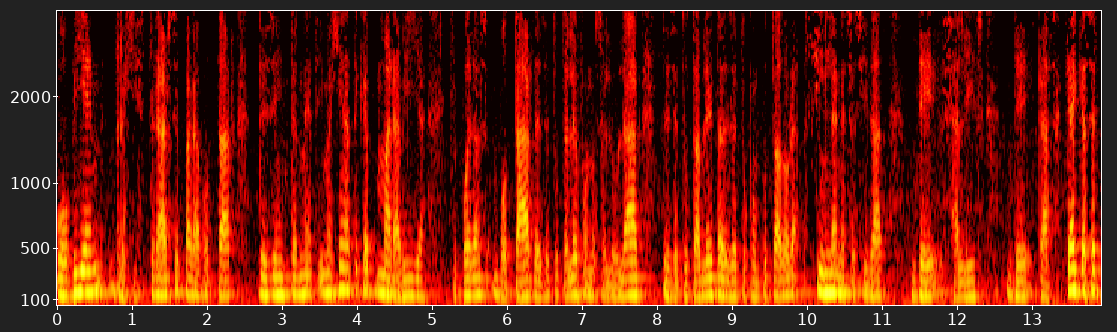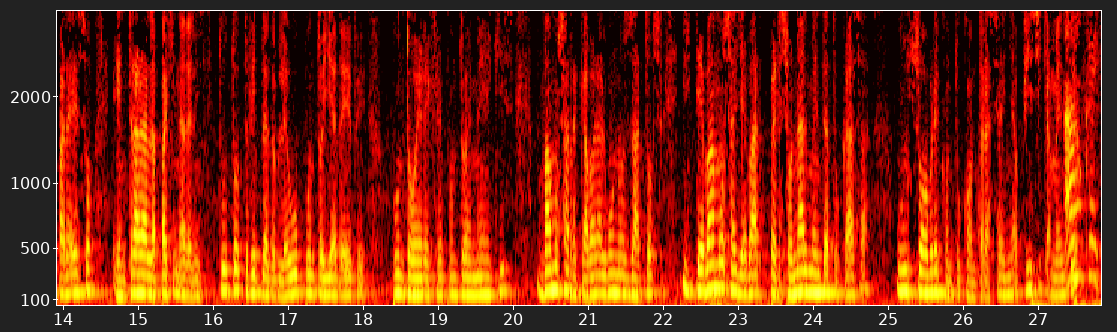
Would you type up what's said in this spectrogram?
o bien registrarse para votar desde Internet. Imagínate qué maravilla que puedas votar desde tu teléfono celular, desde tu tableta, desde tu computadora, sin la necesidad de salir de casa. ¿Qué hay que hacer para eso? Entrar a la página del instituto www.iadf.org.mx. Vamos a recabar algunos datos y te vamos a llevar personalmente a tu casa un sobre con tu contraseña físicamente ah, okay.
